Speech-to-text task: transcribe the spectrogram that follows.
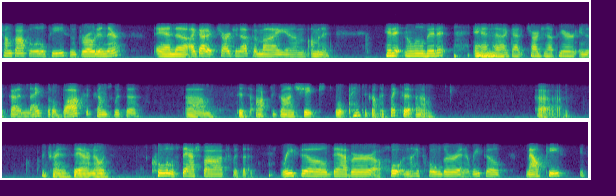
chunk off a little piece and throw it in there. And uh, I got it charging up in my. Um, I'm gonna hit it in a little bit, it, and uh, I got it charging up here, and it's got a nice little box. It comes with a um, this octagon shaped, well, pentagon. It's like the um, uh, I'm trying to say, I don't know, it's cool little stash box with a refill dabber, a, whole, a nice holder, and a refill mouthpiece. It's,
